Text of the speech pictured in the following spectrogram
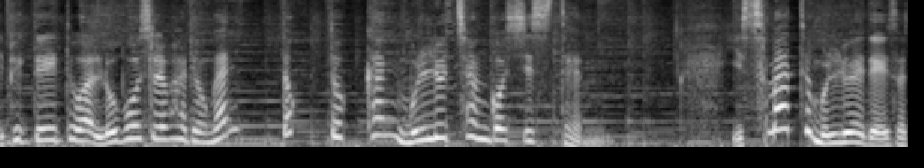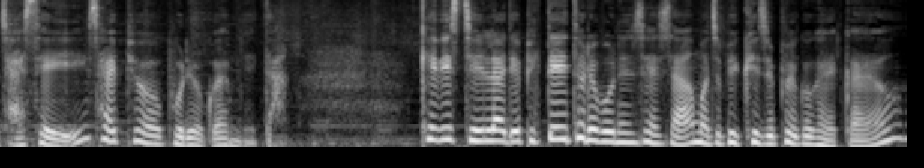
이 빅데이터와 로봇을 활용한 똑똑한 물류 창고 시스템, 이 스마트 물류에 대해서 자세히 살펴보려고 합니다. KBS 제일 라디오 빅데이터를 보는 세상 먼저 빅퀴즈 풀고 갈까요?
